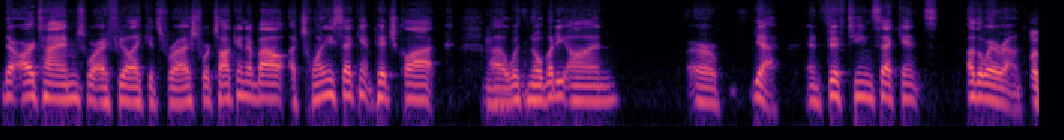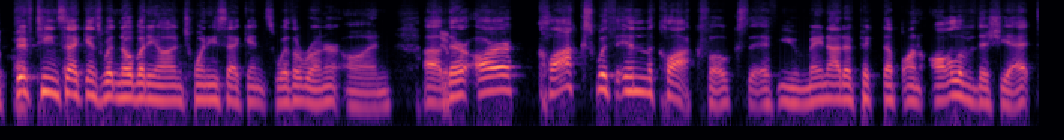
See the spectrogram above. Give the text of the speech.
there are times where I feel like it's rushed. We're talking about a 20 second pitch clock uh, mm-hmm. with nobody on, or yeah, and 15 seconds other way around 15 seconds with nobody on 20 seconds with a runner on uh, yep. there are clocks within the clock folks if you may not have picked up on all of this yet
